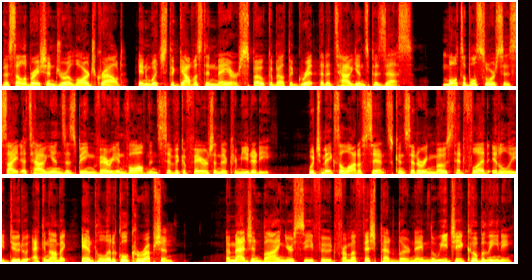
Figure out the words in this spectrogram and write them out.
The celebration drew a large crowd, in which the Galveston mayor spoke about the grit that Italians possess. Multiple sources cite Italians as being very involved in civic affairs in their community, which makes a lot of sense considering most had fled Italy due to economic and political corruption. Imagine buying your seafood from a fish peddler named Luigi Cobolini,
